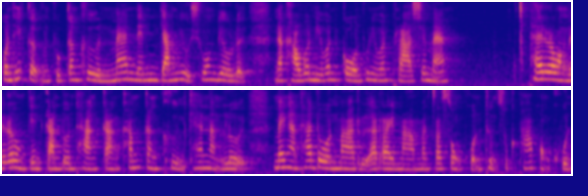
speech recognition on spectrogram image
คนที่เกิดวันพุธกลางคืนแม่เน้นย้ำอยู่ช่วงเดียวเลยนะคะ วันนี้วันโกนพรุ่งนี้วันพระใช่ไหมให้ระวังในเรื่องของเกณฑ์การเดินทางกลางค่ำกลางคืนแค่นั้นเลย ไม่งั้นถ้าโดนมาหรืออะไรมา มันจะส่งผลถึงสุขภาพของคุณ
